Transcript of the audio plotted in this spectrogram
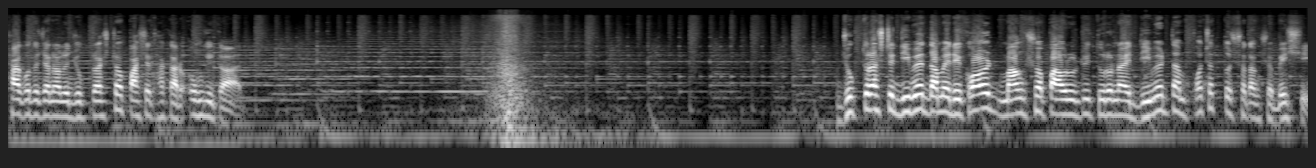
স্বাগত জানালো যুক্তরাষ্ট্র, পাশে থাকার অঙ্গীকার। যুক্তরাষ্ট্রে ডিমের দামে রেকর্ড, মাংস, পাউরুটির তুলনায় ডিমের দাম পঁচাত্তর শতাংশ বেশি।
